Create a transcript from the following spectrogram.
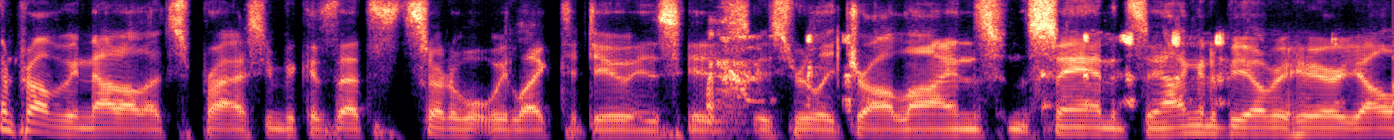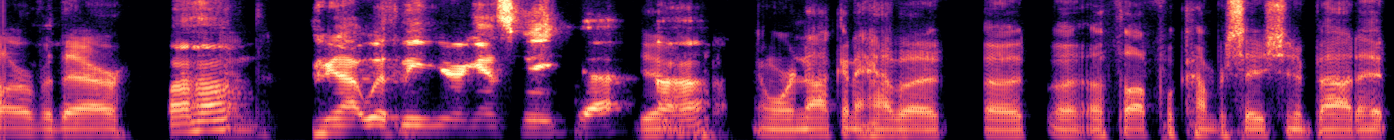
and probably not all that surprising because that's sort of what we like to do is is is really draw lines in the sand and say I'm going to be over here, y'all are over there. Uh-huh. And, you're not with me, you're against me. Yeah. Yeah. Uh-huh. And we're not going to have a, a a thoughtful conversation about it.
